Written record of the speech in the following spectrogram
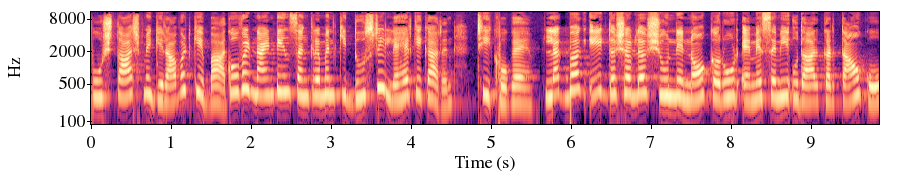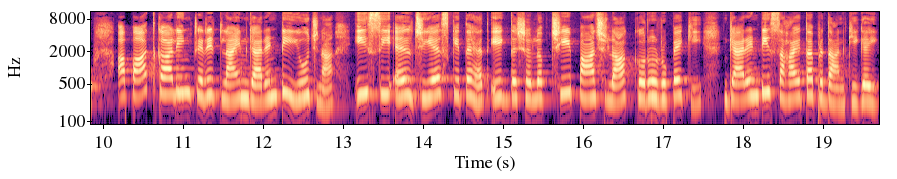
पूछताछ में गिरावट के बाद कोविड 19 संक्रमण की दूसरी लहर के कारण ठीक हो गए। लगभग एक दशमलव शून्य नौ करोड़ एमएसएमई उधारकर्ताओं को आपातकालीन क्रेडिट लाइन गारंटी योजना ईसीएलजीएस के तहत एक दशमलव छह पाँच लाख करोड़ रुपए की गारंटी सहायता प्रदान की गई।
